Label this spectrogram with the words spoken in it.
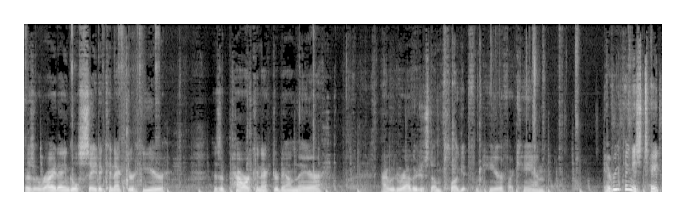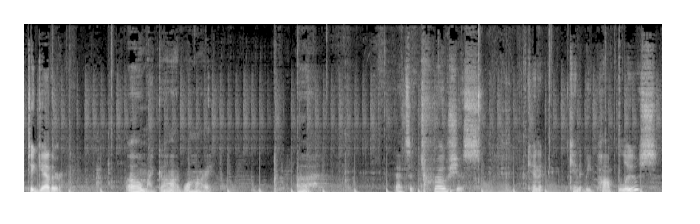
There's a right angle SATA connector here. There's a power connector down there. I would rather just unplug it from here if I can. Everything is taped together. Oh my god, why? Ah, that's atrocious. Can it can it be popped loose?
